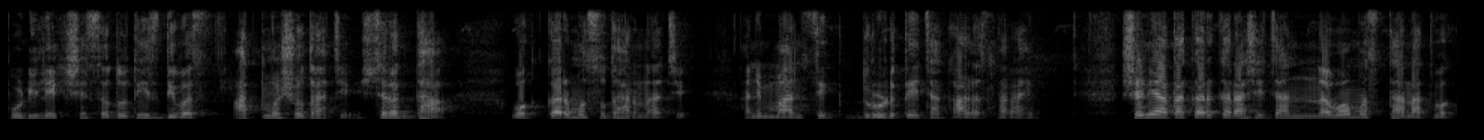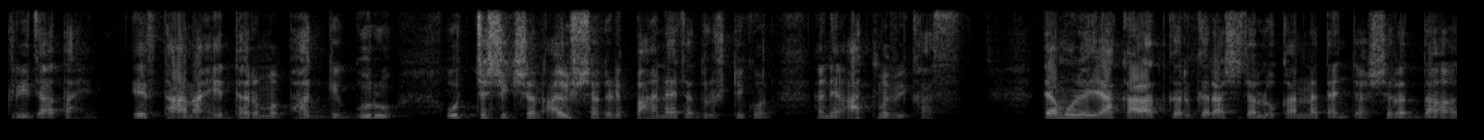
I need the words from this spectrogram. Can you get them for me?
पुढील एकशे सदोतीस दिवस आत्मशोधाचे श्रद्धा व कर्म सुधारणाचे आणि मानसिक दृढतेचा काळ असणार आहे. शनी आता कर्क राशीच्या नवम स्थानात वक्री जात आहे. हे स्थान आहे धर्म भाग्य गुरु उच्च शिक्षण आयुष्याकडे पाहण्याचा दृष्टिकोन आणि आत्मविकास. त्यामुळे या काळात कर्क राशीच्या लोकांना त्यांच्या श्रद्धा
